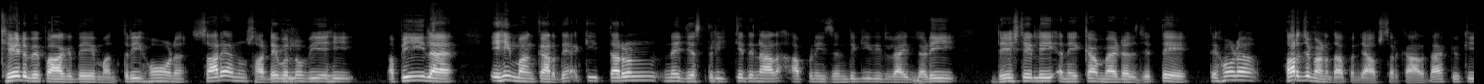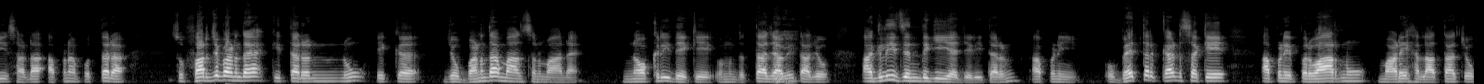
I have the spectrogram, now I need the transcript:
ਖੇਡ ਵਿਭਾਗ ਦੇ ਮੰਤਰੀ ਹੋਣ ਸਾਰਿਆਂ ਨੂੰ ਸਾਡੇ ਵੱਲੋਂ ਵੀ ਇਹੀ ਅਪੀਲ ਹੈ ਇਹੀ ਮੰਗ ਕਰਦੇ ਆ ਕਿ ਤਰੁਣ ਨੇ ਜਿਸ ਤਰੀਕੇ ਦੇ ਨਾਲ ਆਪਣੀ ਜ਼ਿੰਦਗੀ ਦੀ ਲੜਾਈ ਲੜੀ, ਦੇਸ਼ ਦੇ ਲਈ ਅਨੇਕਾਂ ਮੈਡਲ ਜਿੱਤੇ ਤੇ ਹੁਣ ਫਰਜ਼ ਬਣਦਾ ਪੰਜਾਬ ਸਰਕਾਰ ਦਾ, ਕਿਉਂਕਿ ਸਾਡਾ ਆਪਣਾ ਪੁੱਤਰ ਆ। ਸੋ ਫਰਜ਼ ਬਣਦਾ ਕਿ ਤਰੁਣ ਨੂੰ ਇੱਕ ਜੋ ਬਣਦਾ ਮਾਨ ਸਨਮਾਨ ਹੈ, ਨੌਕਰੀ ਦੇ ਕੇ ਉਹਨੂੰ ਦਿੱਤਾ ਜਾਵੇ ਤਾਂ ਜੋ ਅਗਲੀ ਜ਼ਿੰਦਗੀ ਹੈ ਜਿਹੜੀ ਤਰੁਣ ਆਪਣੀ ਉਹ ਬਿਹਤਰ ਕੱਢ ਸਕੇ, ਆਪਣੇ ਪਰਿਵਾਰ ਨੂੰ ਮਾੜੇ ਹਾਲਾਤਾਂ ਚੋਂ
